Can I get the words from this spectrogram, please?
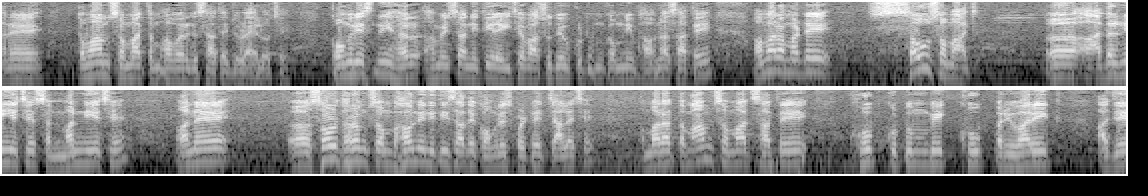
અને તમામ સમાજ તમામ વર્ગ સાથે જોડાયેલો છે. કોંગ્રેસની હર હંમેશા નીતિ રહી છે વાસુદેવ કુટુંબકમની ભાવના સાથે. અમારા માટે સૌ સમાજ આદરણીય છે, સન્માનનીય છે અને સૌ ધર્મ સંભાવની નીતિ સાથે કોંગ્રેસ પટેલ ચાલે છે. અમારા તમામ સમાજ સાથે ખૂબ કુટુંબિક, ખૂબ પારિવારિક આજે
